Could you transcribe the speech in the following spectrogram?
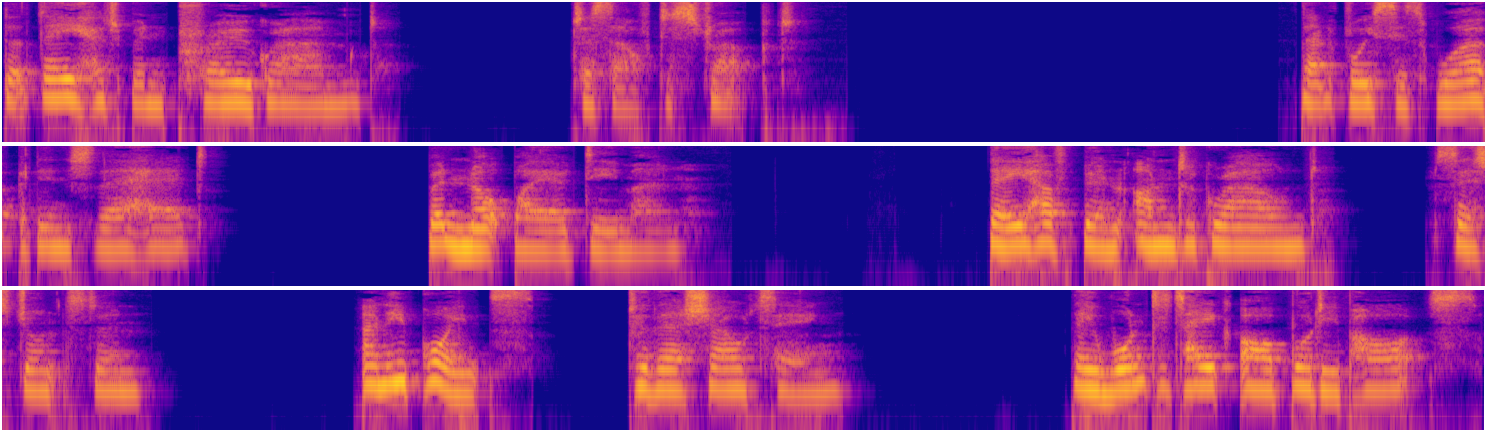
that they had been programmed to self destruct. That voices were put into their head, but not by a demon. They have been underground, says Johnston, and he points to their shouting. They want to take our body parts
